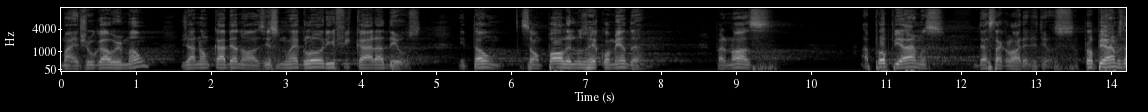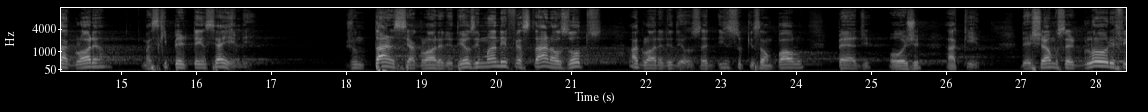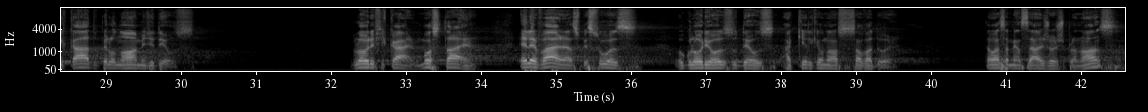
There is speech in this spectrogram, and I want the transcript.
Mas julgar o irmão já não cabe a nós. Isso não é glorificar a Deus. Então, São Paulo nos recomenda para nós apropriarmos dessa glória de Deus. Apropriarmos da glória, mas que pertence a Ele. Juntar-se à glória de Deus e manifestar aos outros a glória de Deus. É isso que São Paulo pede hoje aqui. Deixamos ser glorificado pelo nome de Deus. Glorificar, mostrar, elevar às pessoas o glorioso Deus, aquele que é o nosso Salvador. Então essa mensagem hoje para nós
